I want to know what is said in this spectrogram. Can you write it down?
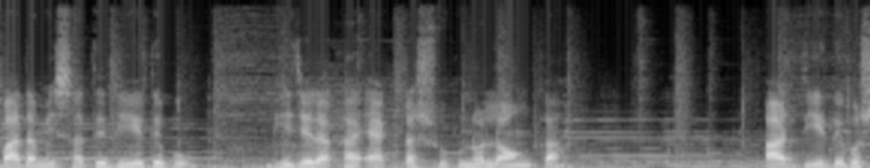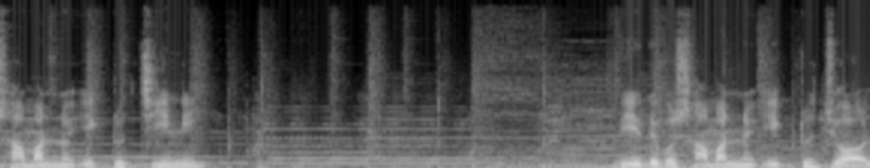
বাদামের সাথে দিয়ে দেব ভেজে রাখা একটা শুকনো লঙ্কা আর দিয়ে দেব সামান্য একটু চিনি। দিয়ে দেব সামান্য একটু জল।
